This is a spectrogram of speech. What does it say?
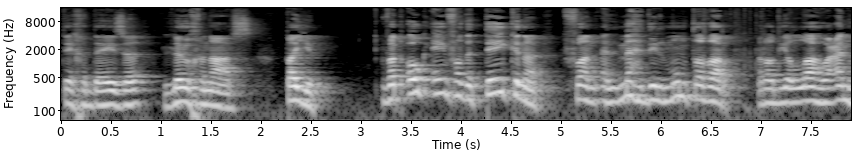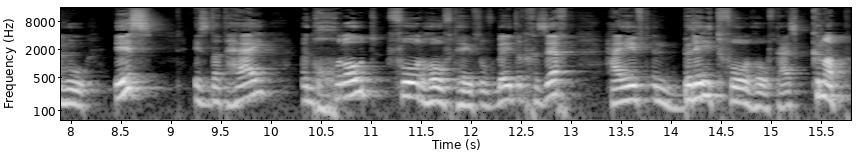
tegen deze leugenaars. Tayyib. Wat ook een van de tekenen van Al-Mahdi al-Muntadar radiyallahu anhu is, is dat hij een groot voorhoofd heeft. Of beter gezegd, hij heeft een breed voorhoofd. Hij is knap.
